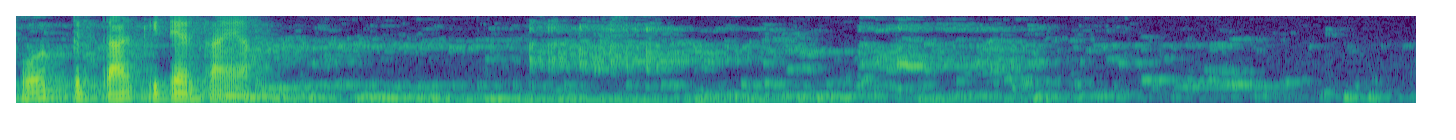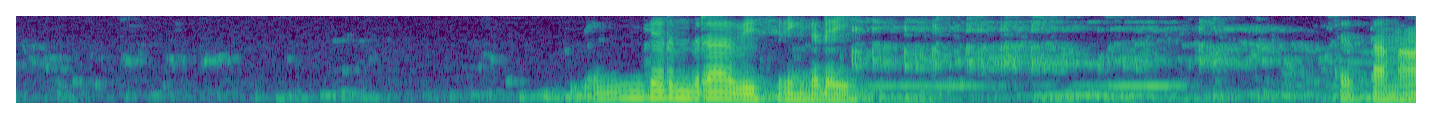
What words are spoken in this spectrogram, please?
போட்டு தாக்கிட்டே இருக்காயா? எங்கேருந்துடா வீசுறீங்க டே செத்தானா?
